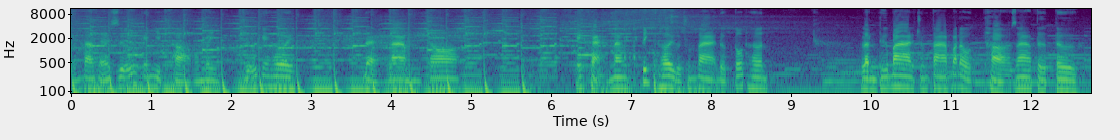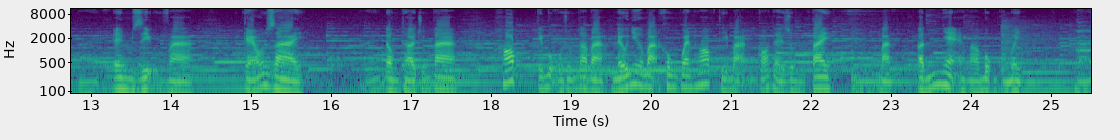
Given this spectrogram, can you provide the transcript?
chúng ta sẽ giữ cái nhịp thở của mình giữ cái hơi để làm cho cái khả năng tích hơi của chúng ta được tốt hơn lần thứ ba thì chúng ta bắt đầu thở ra từ từ đấy, êm dịu và kéo dài. Đấy, đồng thời chúng ta hóp cái bụng của chúng ta vào. Nếu như bạn không quen hóp thì bạn có thể dùng tay bạn ấn nhẹ vào bụng của mình. Đấy.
